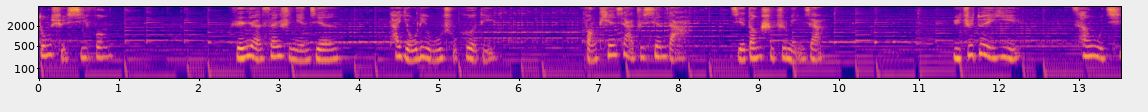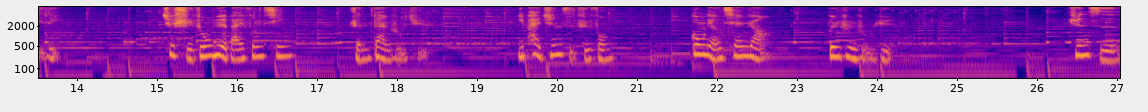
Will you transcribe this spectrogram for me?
冬雪西风。荏苒三十年间，他游历吴楚各地，访天下之先达，结当世之名家，与之对弈，参悟其理，却始终月白风清，人淡如菊，一派君子之风，公良谦让，温润如玉。君子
